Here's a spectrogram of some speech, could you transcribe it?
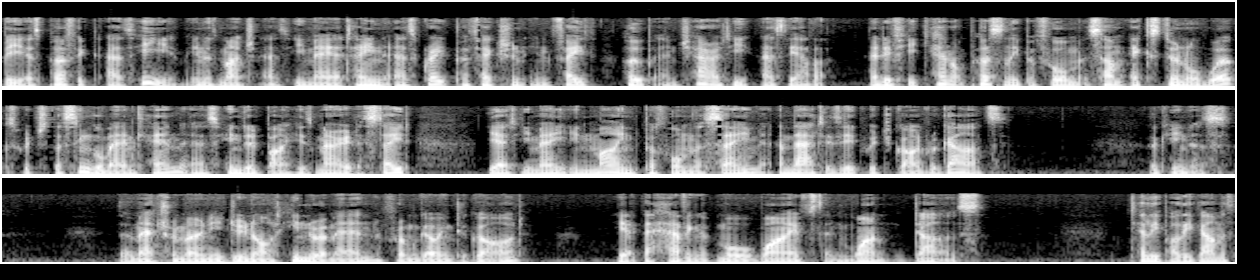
be as perfect as he, inasmuch as he may attain as great perfection in faith, hope, and charity as the other. And if he cannot personally perform some external works which the single man can, as hindered by his married estate, yet he may in mind perform the same, and that is it which God regards. Ochinus. Though matrimony do not hinder a man from going to God, yet the having of more wives than one does. Telepolygamus.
